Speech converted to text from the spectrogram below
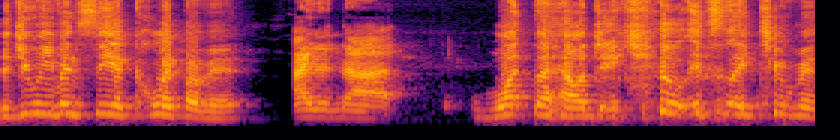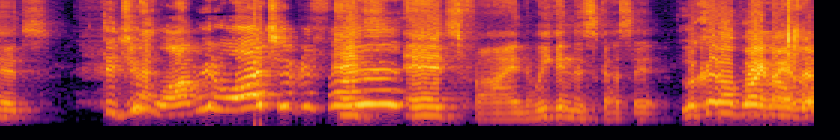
Did you even see a clip of it? I did not. What the hell, JQ? It's like two minutes. Did you want me to watch it before? It's it's fine. We can discuss it. Look it up right wait, now.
